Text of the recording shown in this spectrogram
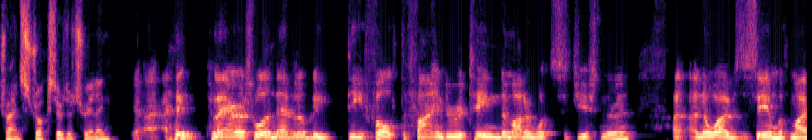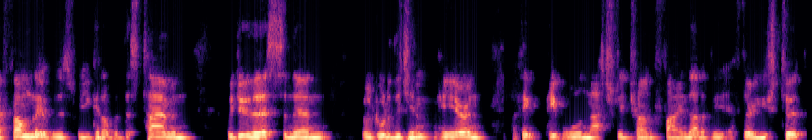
try and structure their training? Yeah, I think players will inevitably default to find a routine no matter what situation they're in. I, I know I was the same with my family. It was we get up at this time and we do this, and then we'll go to the gym here. And I think people will naturally try and find that if, if they're used to it.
